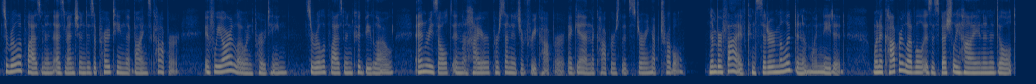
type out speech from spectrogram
Ceruloplasmin, as mentioned, is a protein that binds copper. If we are low in protein, ceruloplasmin could be low and result in a higher percentage of free copper. Again, the copper that's stirring up trouble. Number five, consider molybdenum when needed. When a copper level is especially high in an adult,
